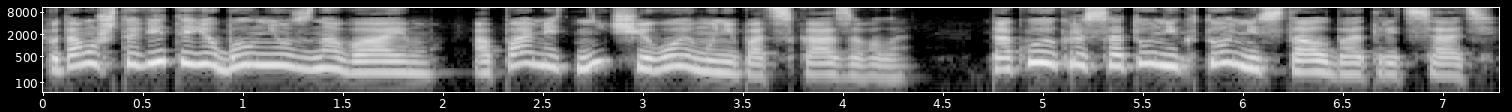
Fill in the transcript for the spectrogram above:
потому что вид ее был неузнаваем, а память ничего ему не подсказывала. Такую красоту никто не стал бы отрицать,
